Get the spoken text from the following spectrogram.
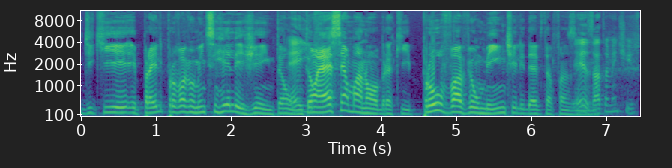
de que para ele provavelmente se reeleger. Então, É então isso. essa é a manobra que provavelmente ele deve estar fazendo. É exatamente isso.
